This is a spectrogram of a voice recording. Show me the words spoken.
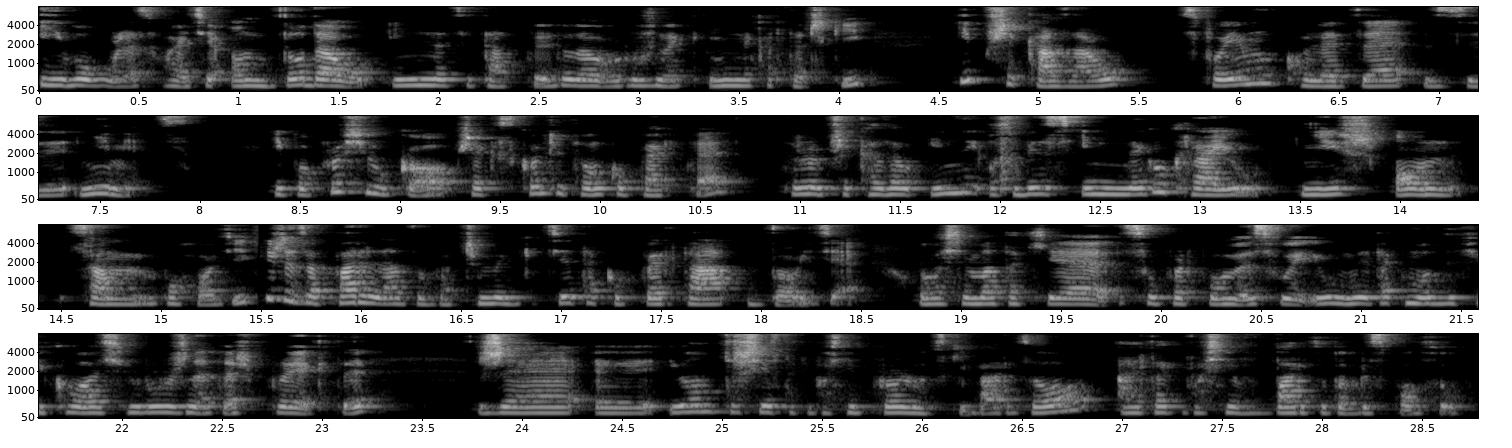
I w ogóle, słuchajcie, on dodał inne cytaty, dodał różne inne karteczki i przekazał swojemu koledze z Niemiec i poprosił go, że jak skończy tą kopertę, to żeby przekazał innej osobie z innego kraju niż on sam pochodzi i że za parę lat zobaczymy, gdzie ta koperta dojdzie. On właśnie ma takie super pomysły i umie tak modyfikować różne też projekty, że yy, i on też jest taki właśnie proludzki bardzo, ale tak właśnie w bardzo dobry sposób.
